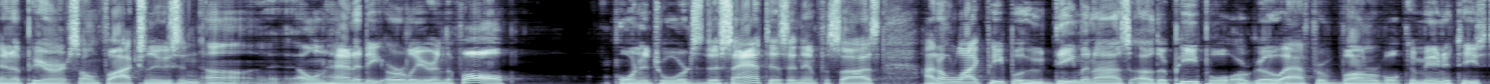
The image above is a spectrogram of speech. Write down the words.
an appearance on Fox News and uh, on Hannity earlier in the fall, pointed towards DeSantis and emphasized, I don't like people who demonize other people or go after vulnerable communities.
